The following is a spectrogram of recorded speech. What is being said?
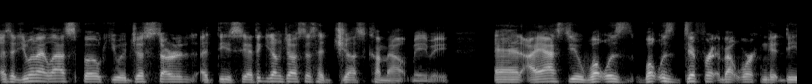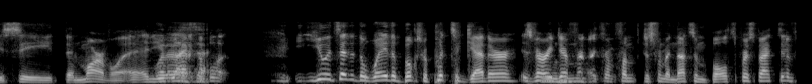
I said you and I last spoke. You had just started at DC. I think Young Justice had just come out, maybe. And I asked you what was what was different about working at DC than Marvel. And you did I had a say? couple of. You had said that the way the books were put together is very Mhm. different, like from, from just from a nuts and bolts perspective.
